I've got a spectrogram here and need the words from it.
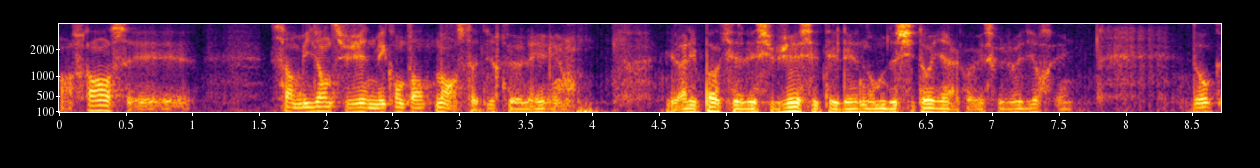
en France et 100 millions de sujets de mécontentement. C'est-à-dire que les, à l'époque, les sujets, c'était les nombres de citoyens. Qu'est-ce que je veux dire Donc,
